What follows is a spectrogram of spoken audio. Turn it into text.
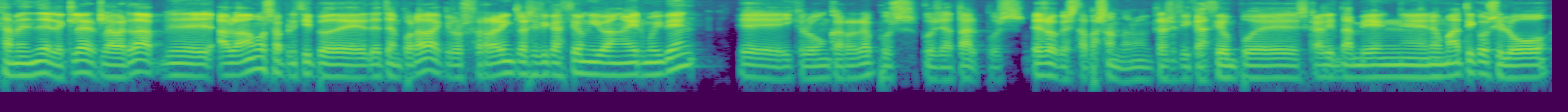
también de Leclerc, la verdad. Eh, hablábamos al principio de, temporada que los Ferrari en clasificación iban a ir muy bien eh, y que luego en carrera, pues, pues ya tal, pues es lo que está pasando, ¿no? En clasificación, pues calientan bien eh, neumáticos y luego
